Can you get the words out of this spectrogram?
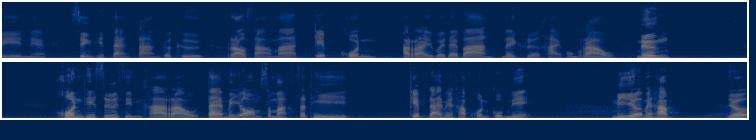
รีนเนี่ยสิ่งที่แตกต่างก็คือ เราสามารถเก็บคนอะไรไว้ได้บ้างในเครือข่ายของเรา 1. คนที่ซื้อสินค้าเราแต่ไม่ยอมสมัครสักที เก็บได้ไหมครับ คนกลุ่มนี้ มีเยอะไหมครับ เยอะ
